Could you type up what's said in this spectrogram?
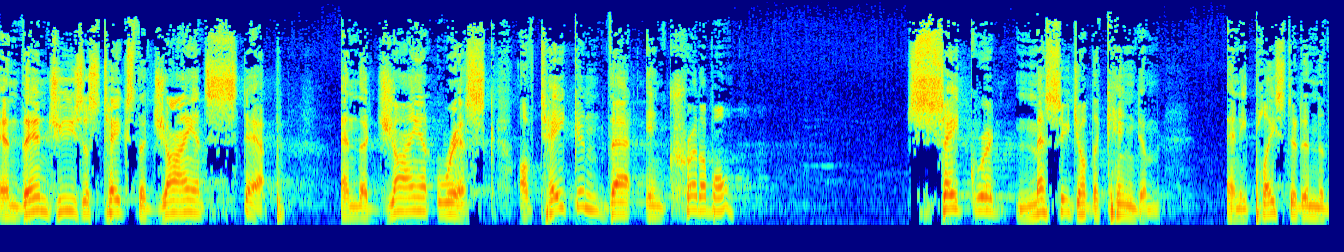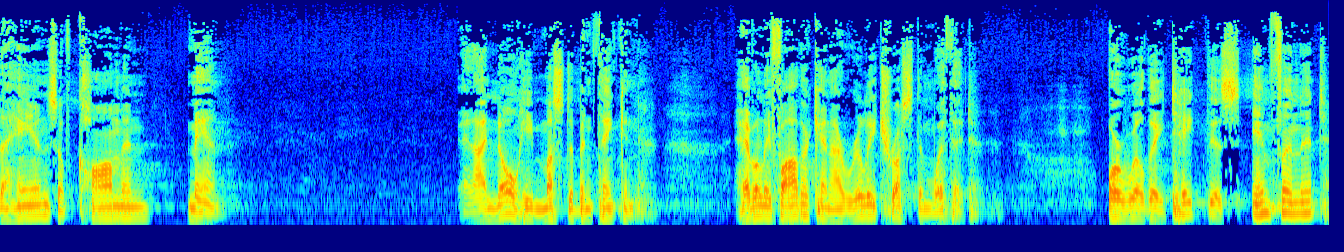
And then Jesus takes the giant step and the giant risk of taking that incredible, sacred message of the kingdom and he placed it into the hands of common men. And I know he must have been thinking, Heavenly Father, can I really trust them with it? Or will they take this infinite,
